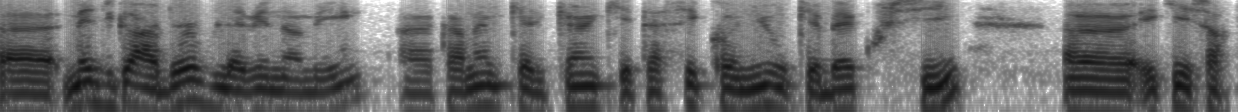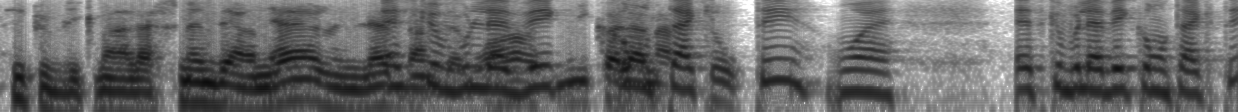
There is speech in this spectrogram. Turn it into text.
Euh, Mitch vous l'avez nommé, euh, quand même quelqu'un qui est assez connu au Québec aussi. euh, et qui est sorti publiquement. La semaine dernière, une lettre Est-ce que vous l'avez Nicolas Marceau. contacté? Ouais. Est-ce que vous l'avez contacté,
